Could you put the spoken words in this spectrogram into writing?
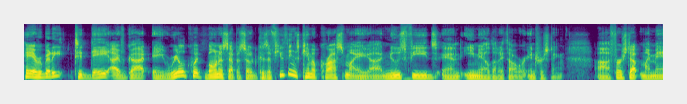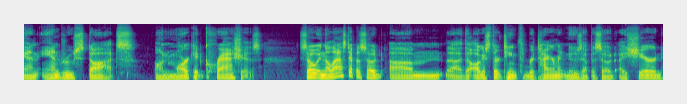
Hey, everybody. Today I've got a real quick bonus episode because a few things came across my uh, news feeds and email that I thought were interesting. Uh, first up, my man Andrew Stotz on market crashes. So, in the last episode, um, uh, the August 13th retirement news episode, I shared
